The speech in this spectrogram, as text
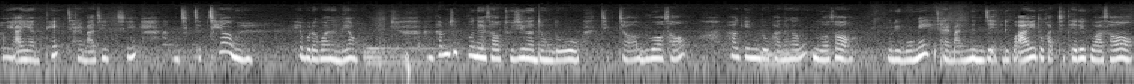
저희 아이한테 잘 맞을지 한번 직접 체험을 해보려고 하는데요. 한 30분에서 2시간 정도 직접 누워서 확인도 가능하고 누워서 우리 몸에 잘 맞는지 그리고 아이도 같이 데리고 와서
